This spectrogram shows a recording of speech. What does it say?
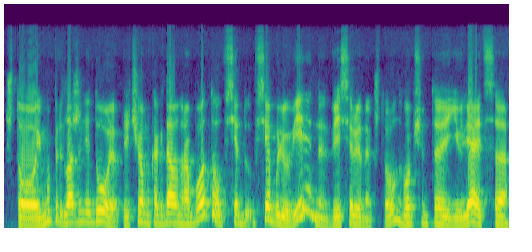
что ему предложили долю. Причем, когда он работал, все, все были уверены, весь рынок, что он, в общем-то, является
